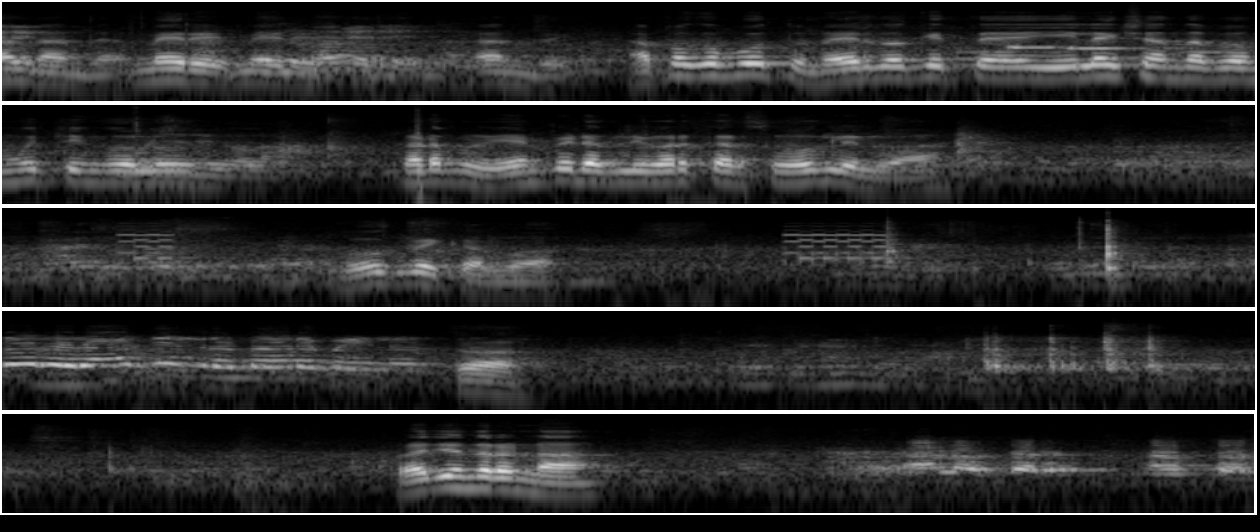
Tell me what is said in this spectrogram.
ಅಂದ ಅಂದ ಮೇರಿ ಮೇರಿ. ಅಂದ್ರಿ ಅಪ್ಪಗ ಪೋತು ಐದು ಹೋಗಿತ್ತೆ ಇಲೆಕ್ಷನ್ ದಪ್ಪ ಮುಚ್ಚಿಂಗೋಲು ಕಡಪು ಎಂ ಪಿ ಡಬ್ಲ್ಯೂ ವರ್ಕರ್ಸ್ ಹೋಗ್ಲಿಲ್ವಾ? ಹೋಗ್ಬೇಕಲ್ವಾ? ಸರ್ ರಾಜೇಂದ್ರ ಬಾರೆಬೈಲ ಹಾ. ರಾಜೇಂದ್ರಣ್ಣ? ಹಲೋ ಸರ್ ನಮಸ್ಕಾರ.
